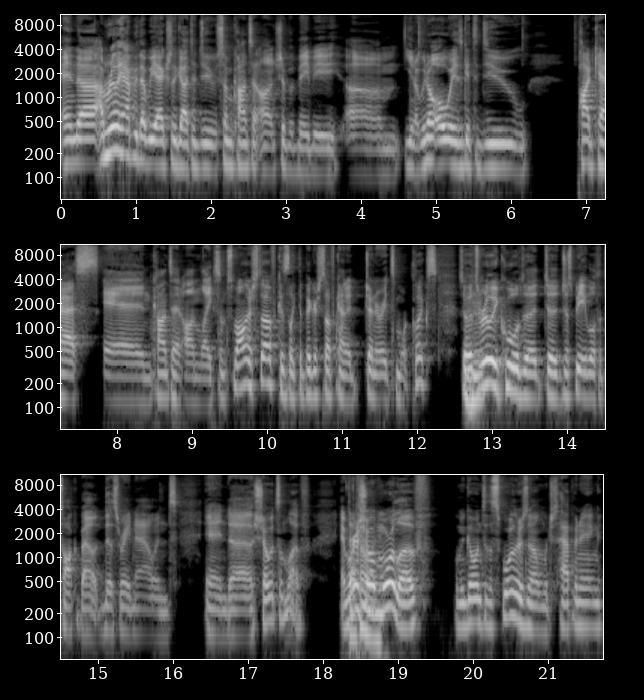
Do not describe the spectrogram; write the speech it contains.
And uh, I'm really happy that we actually got to do some content on Shiva Baby. Um, you know, we don't always get to do podcasts and content on like some smaller stuff because like the bigger stuff kind of generates more clicks. So mm-hmm. it's really cool to to just be able to talk about this right now and and uh, show it some love. And we're Definitely. gonna show it more love when we go into the spoiler zone, which is happening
